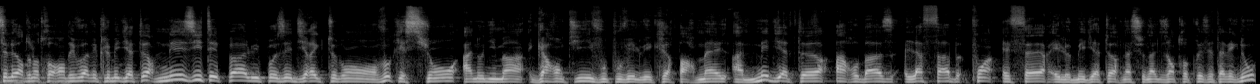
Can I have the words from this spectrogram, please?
C'est l'heure de notre rendez-vous avec le médiateur. N'hésitez pas à lui poser directement vos questions. Anonymat garanti, vous pouvez lui écrire par mail à médiateur.lafab.fr et le médiateur national des entreprises est avec nous.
